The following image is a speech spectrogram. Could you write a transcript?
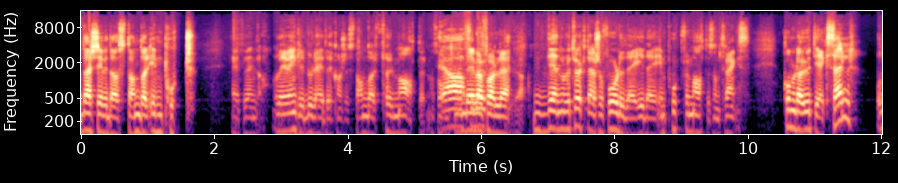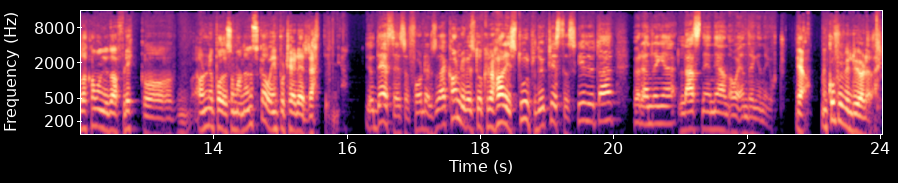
og der ser vi da standardimport. heter den da. Og det er jo egentlig burde hete kanskje standardformat eller noe sånt. Ja, Men det er i hvert fall, eh, ja. det, når du trykker der, så får du det i det importformatet som trengs. Kommer da ut i Excel, og da kan man jo da flikke og ordne på det som man ønsker, og importere det rett inn igjen. Det er jo det som er så fordel. Så der kan du, hvis dere har ei stor produktliste, skriv det ut der, gjør endringer, les den inn igjen, og endringene er gjort. Ja, Men hvorfor vil du gjøre det der?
